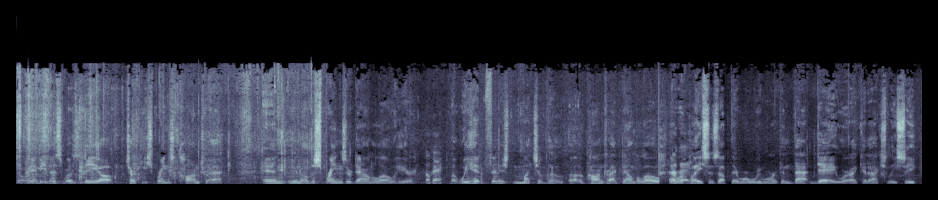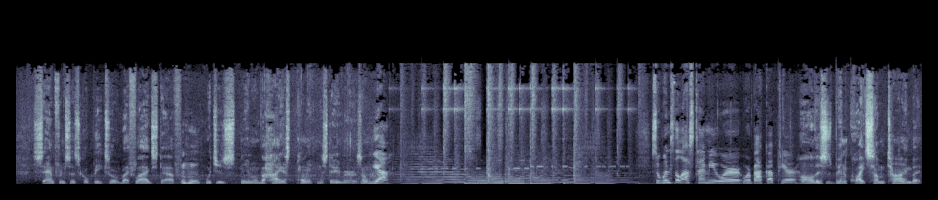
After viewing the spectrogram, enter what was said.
So, Amy, this was the uh, Turkey Springs contract, and you know the springs are down low here. Okay. But we had finished much of the uh, contract down below. There were places up there where we were working that day where I could actually see San Francisco Peaks over by Flagstaff, which is you know the highest point in the state of Arizona. Mm-hmm. Yeah. So when's the last time you were were back up here? Oh, this has been quite some time, but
